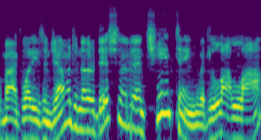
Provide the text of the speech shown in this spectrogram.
Welcome back, ladies and gentlemen, to another edition of Enchanting with La La.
